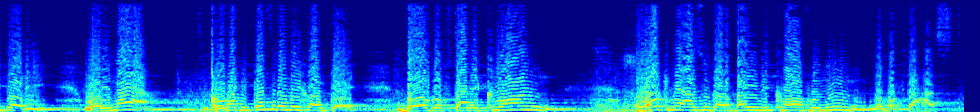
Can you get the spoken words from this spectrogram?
داری. ولی نه. کمک کسی رو می‌خوایم که با گفتن کان حکم از او در بین کاف و نون نهفته هست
